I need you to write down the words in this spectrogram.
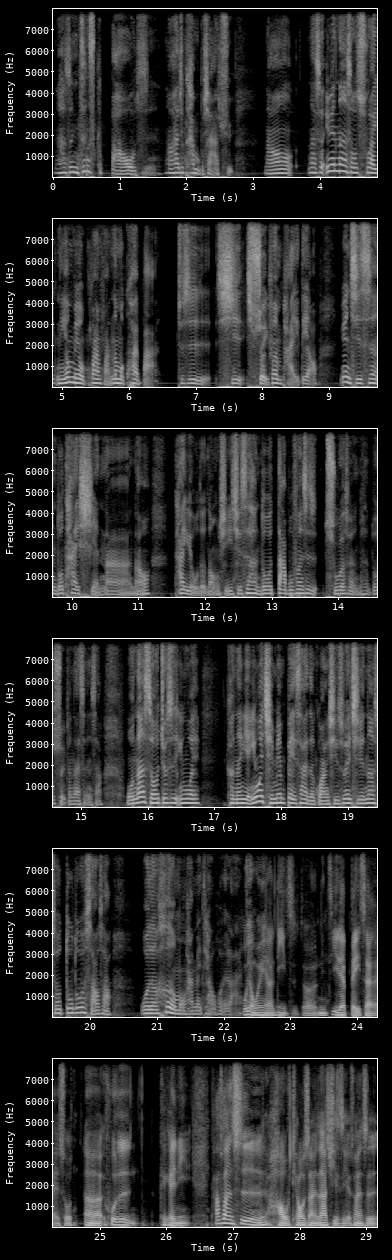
然后他说：“你真的是个包子。”然后他就看不下去。然后那时候，因为那个时候出来，你又没有办法那么快把就是吸水分排掉，因为你其实吃很多太咸呐、然后太油的东西，其实很多大部分是除了水很多水分在身上。我那时候就是因为可能也因为前面备赛的关系，所以其实那时候多多少少我的荷尔蒙还没调回来。我想问一下例子的，你自己在备赛来说，呃，或是 K K 你，他算是好调整，还是他其实也算是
